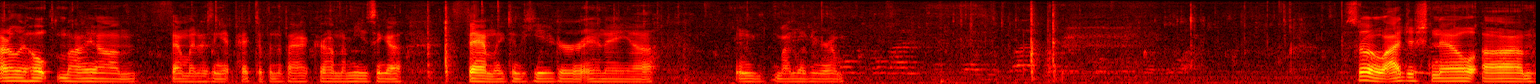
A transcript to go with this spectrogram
I really hope my um, family doesn't get picked up in the background. I'm using a family computer in a uh, in my living room. So I just now um,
